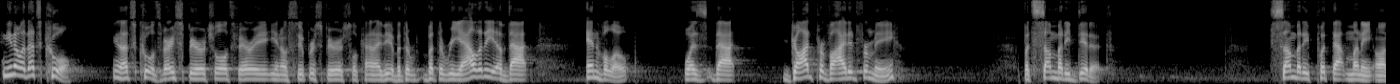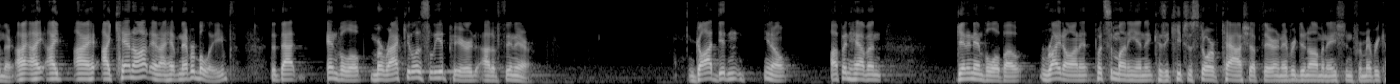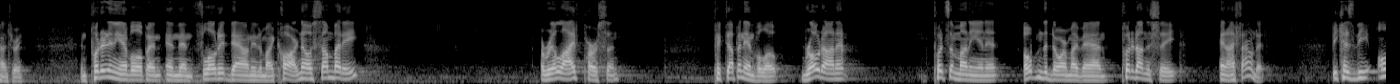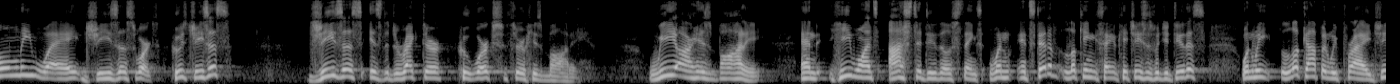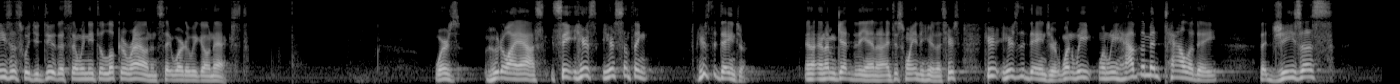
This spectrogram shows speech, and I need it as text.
And you know what? That's cool. You know, that's cool. It's very spiritual. It's very, you know, super spiritual kind of idea. But the, but the reality of that envelope was that God provided for me, but somebody did it. Somebody put that money on there. I, I, I, I cannot, and I have never believed, that that envelope miraculously appeared out of thin air. God didn't, you know, up in heaven, get an envelope out, write on it, put some money in it, because he keeps a store of cash up there in every denomination from every country and put it in the envelope and, and then float it down into my car. No, somebody, a real live person, picked up an envelope, wrote on it, put some money in it, opened the door of my van, put it on the seat, and I found it. Because the only way Jesus works, who's Jesus? Jesus is the director who works through his body. We are his body. And he wants us to do those things. When instead of looking, saying, okay, Jesus, would you do this? When we look up and we pray, Jesus, would you do this? Then we need to look around and say, where do we go next? Where's who do I ask? See, here's here's something, here's the danger. And, and I'm getting to the end, and I just want you to hear this. Here's, here, here's the danger. When we when we have the mentality that Jesus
